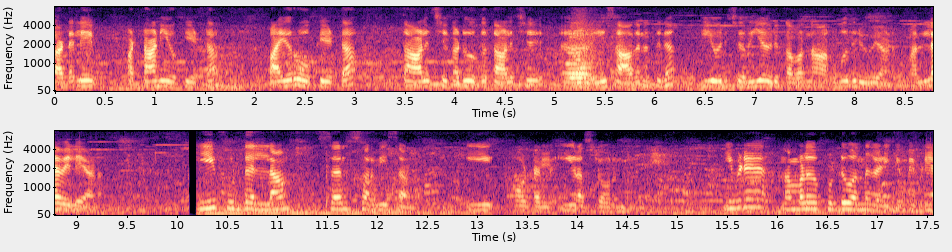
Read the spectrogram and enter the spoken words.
കടലയും പട്ടാണിയും ഒക്കെ ഇട്ട പയറും ഒക്കെ ഇട്ട താളിച്ച് കടുവൊക്കെ താളിച്ച് ഈ സാധനത്തിന് ഈ ഒരു ചെറിയ ഒരു കവറിന് അറുപത് രൂപയാണ്. നല്ല വിലയാണ്. ഈ ഫുഡെല്ലാം സെൽഫ് സർവീസാണ് ഈ ഹോട്ടലിൽ ഈ റെസ്റ്റോറന്റിൽ ഇവിടെ നമ്മൾ ഫുഡ് വന്ന് കഴിക്കുമ്പോൾ ഇവിടെ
